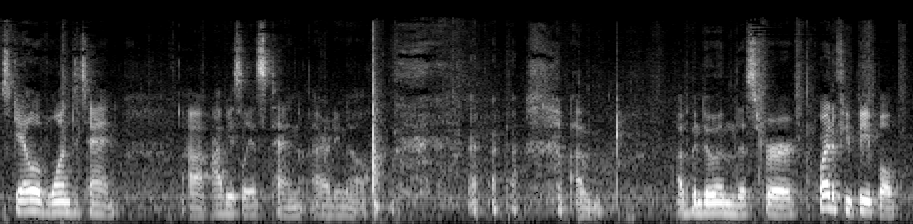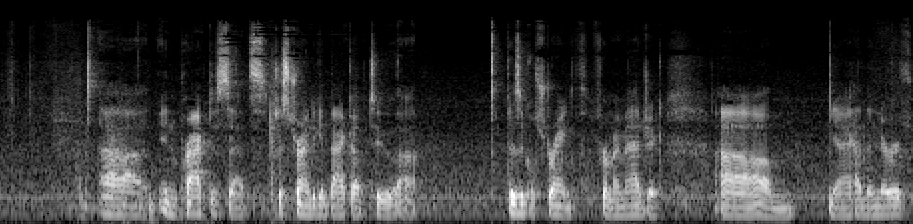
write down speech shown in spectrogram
Scale of one to ten. Uh, obviously, it's ten. I already know. um, I've been doing this for quite a few people uh, in practice sets, just trying to get back up to uh, physical strength for my magic. Um, yeah, I had the nerve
